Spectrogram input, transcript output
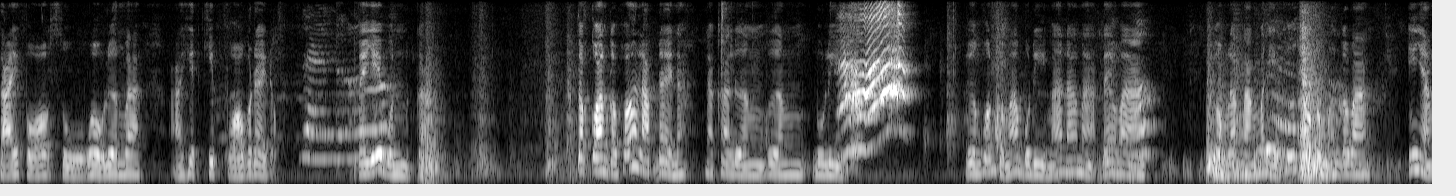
สายฝอสู่ว้าเรื่องว่า อาเฮ็ดคลิปฝอบ่ได้ดอก แต่ยายบุญกะแตะกอนก็พอรับได้นะนะคะเรื่องเรื่องบุรีเรื่องคนก็มาบุรีมาลามาแต่ว่าช่วงหลังๆมานี่คือเฮาก็เหมือนกับว่าอีหยัง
